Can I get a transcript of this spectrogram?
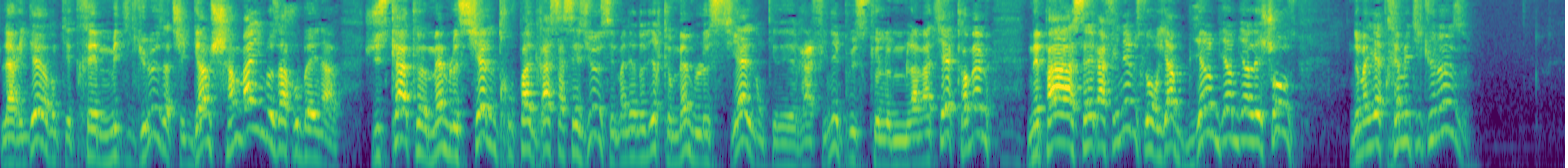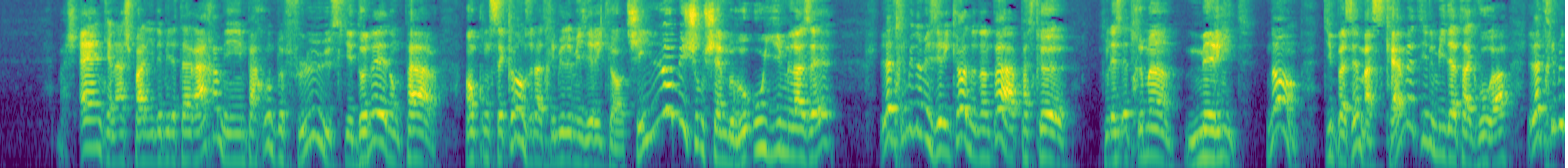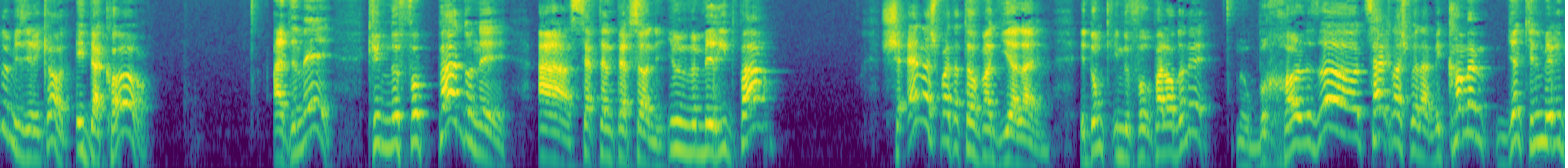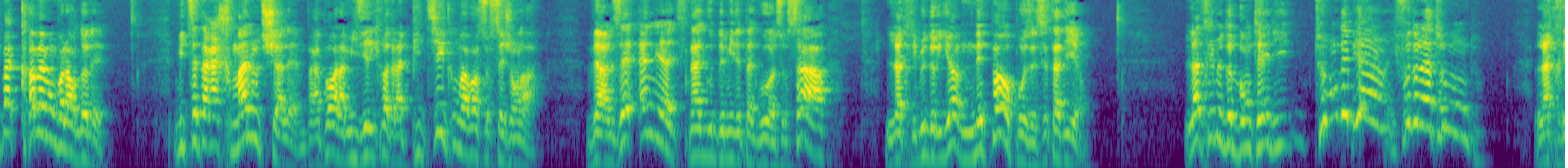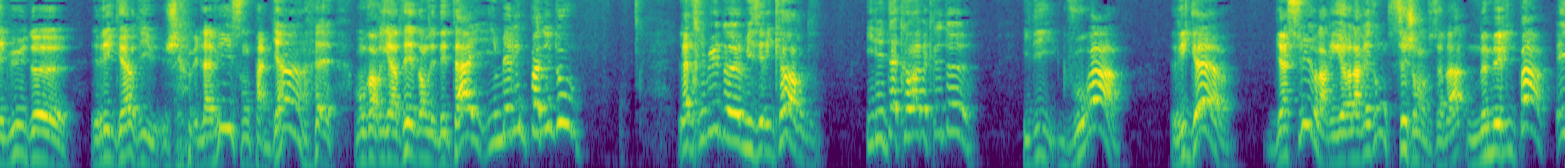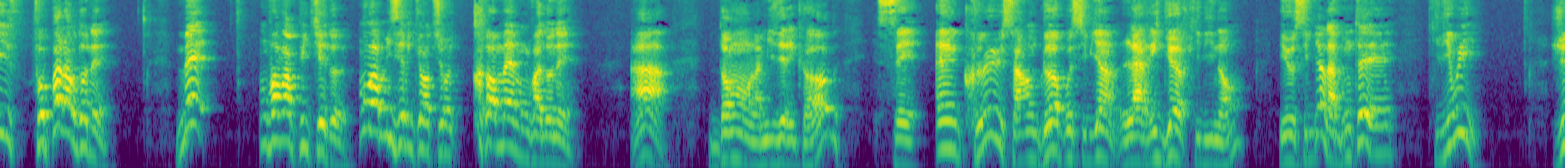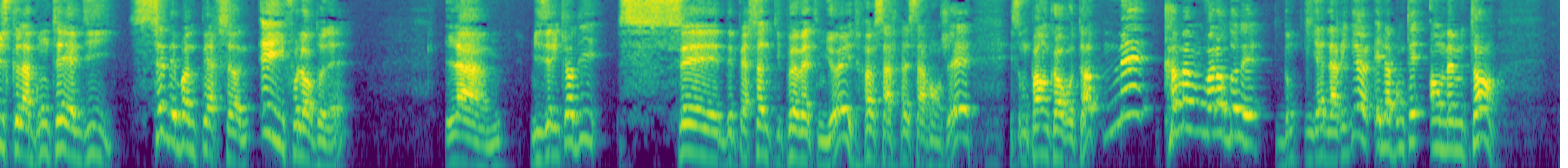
La rigueur, donc, est très méticuleuse, jusqu'à que même le ciel ne trouve pas grâce à ses yeux. C'est une manière de dire que même le ciel, donc, il est raffiné plus que la matière, quand même, n'est pas assez raffiné, parce qu'on regarde bien, bien, bien les choses de manière très méticuleuse. Par contre, le flux, ce qui est donné donc par, en conséquence de l'attribut de miséricorde, l'attribut de miséricorde ne donne pas parce que les êtres humains méritent. Non, l'attribut de miséricorde est d'accord, admet qu'il ne faut pas donner à certaines personnes, ils ne méritent pas, et donc il ne faut pas leur donner. Mais quand même, bien qu'ils ne méritent pas, quand même on va leur donner. Par rapport à la miséricorde, à la pitié qu'on va avoir sur ces gens-là. Sur ça, l'attribut de rigueur n'est pas opposé. C'est-à-dire, l'attribut de bonté dit tout le monde est bien, il faut donner à tout le monde. L'attribut de rigueur dit jamais de la vie, ils sont pas bien, on va regarder dans les détails, ils méritent pas du tout. L'attribut de miséricorde, il est d'accord avec les deux. Il dit Gvoura, rigueur, bien sûr, la rigueur a la raison, ces gens-là ne méritent pas et il ne faut pas leur donner. Mais on va avoir pitié d'eux, on va avoir miséricorde sur eux, quand même on va donner. Ah, dans la miséricorde, c'est inclus, ça englobe aussi bien la rigueur qui dit non, et aussi bien la bonté qui dit oui. Jusque la bonté, elle dit, c'est des bonnes personnes et il faut leur donner. La miséricorde dit, c'est des personnes qui peuvent être mieux, ils doivent s'arranger, ils sont pas encore au top, mais quand même on va leur donner. Donc il y a de la rigueur et de la bonté en même temps.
